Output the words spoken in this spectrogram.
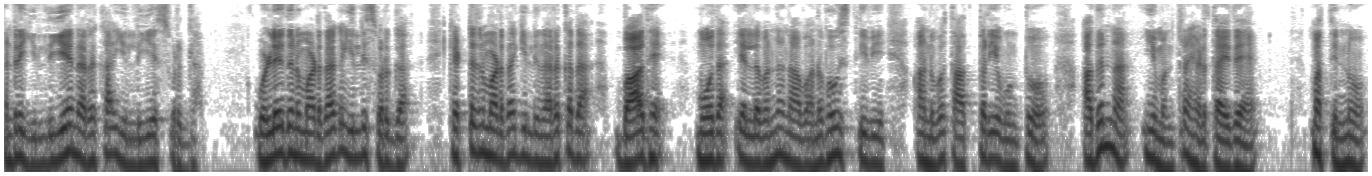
ಅಂದ್ರೆ ಇಲ್ಲಿಯೇ ನರಕ, ಇಲ್ಲಿಯೇ ಸ್ವರ್ಗ. ಒಳ್ಳೆಯದನ್ನು ಮಾಡಿದಾಗ ಇಲ್ಲಿ ಸ್ವರ್ಗ, ಕೆಟ್ಟದನ್ನು ಮಾಡಿದಾಗ ಇಲ್ಲಿ ನರಕದ ಬಾಧೆ, ಮೋದ ಎಲ್ಲವನ್ನ ನಾವು ಅನುಭವಿಸ್ತೀವಿ ಅನ್ನುವ ತಾತ್ಪರ್ಯ ಉಂಟು. ಅದನ್ನ ಈ ಮಂತ್ರ ಹೇಳ್ತಾ ಇದೆ. ಮತ್ತಿನ್ನು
